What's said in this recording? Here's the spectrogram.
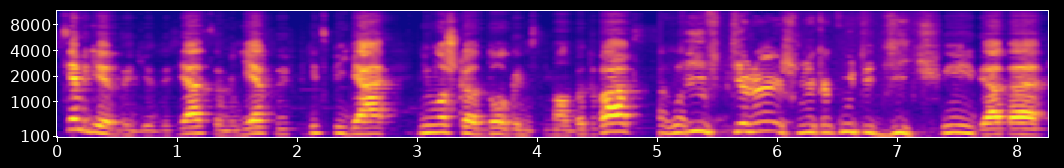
Всем привет, дорогие друзья, с вами Лев, и в принципе я немножко долго не снимал B2. Ты втираешь мне какую-то дичь. И, ребята,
